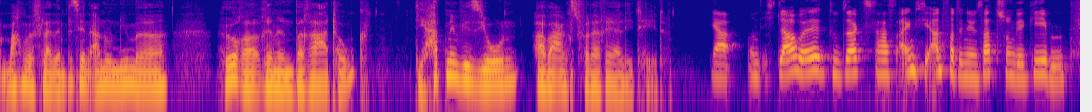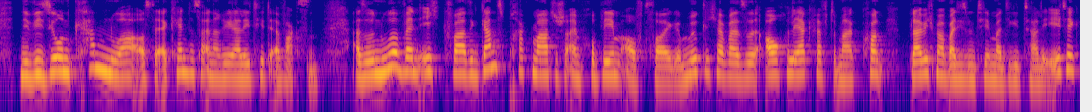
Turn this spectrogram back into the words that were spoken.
machen wir vielleicht ein bisschen anonyme Hörerinnenberatung. Die hat eine Vision, aber Angst vor der Realität. Ja, und ich glaube, du sagst, hast eigentlich die Antwort in dem Satz schon gegeben. Eine Vision kann nur aus der Erkenntnis einer Realität erwachsen. Also nur wenn ich quasi ganz pragmatisch ein Problem aufzeige, möglicherweise auch Lehrkräfte mal, bleibe ich mal bei diesem Thema digitale Ethik,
